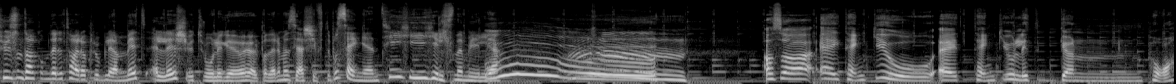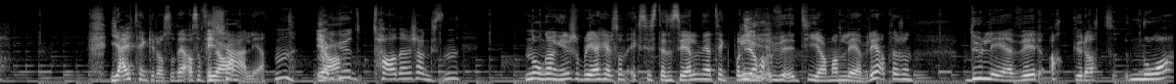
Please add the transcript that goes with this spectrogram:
Tusen takk om dere tar opp problemet mitt. Ellers utrolig gøy å høre på dere mens jeg skifter på sengen. Tihi, hilsen Emilie. Mm. Altså, jeg tenker jo Jeg tenker jo litt gun på. Jeg tenker også det. Altså for Ja. kjærligheten. Ja. Herregud, ta den sjansen. Noen ganger så blir jeg helt sånn eksistensiell når jeg tenker på Ja. tida man lever i. At det er sånn du lever akkurat nå.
